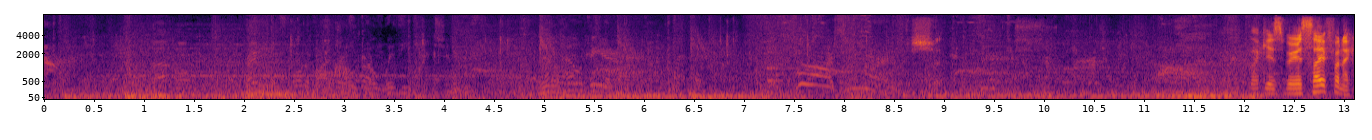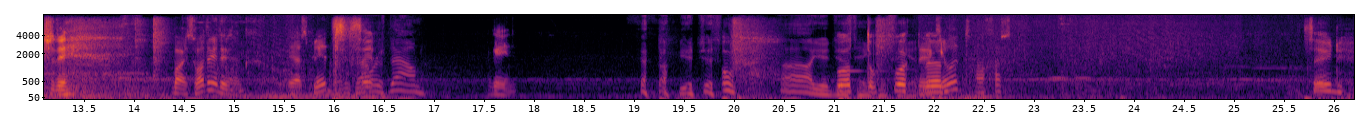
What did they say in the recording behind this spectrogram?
Uh-oh. Kratos fortified I'll go with the action. Little help here. Shit. Like it's very siphon actually. Boys, what are we doing? We are split Middle tower's down. Again. Oh, you just, Oof. oh, you just What hate the to see fuck, it. Do you man? kill it? How fast? Insane.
